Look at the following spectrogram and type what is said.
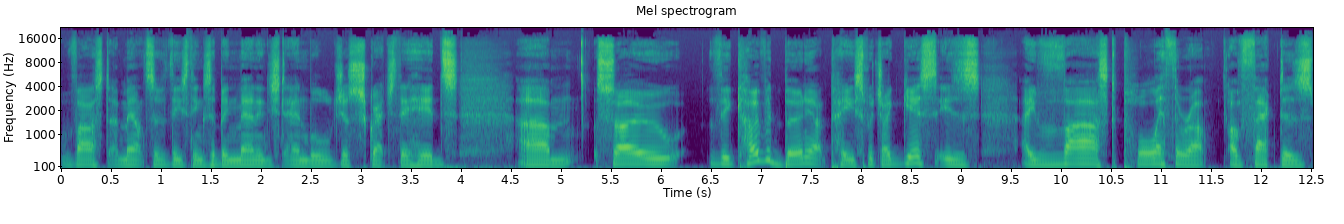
vast amounts of these things have been managed and will just scratch their heads. Um, so, the COVID burnout piece, which I guess is a vast plethora of factors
